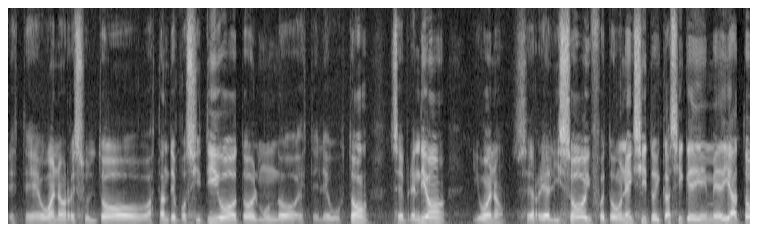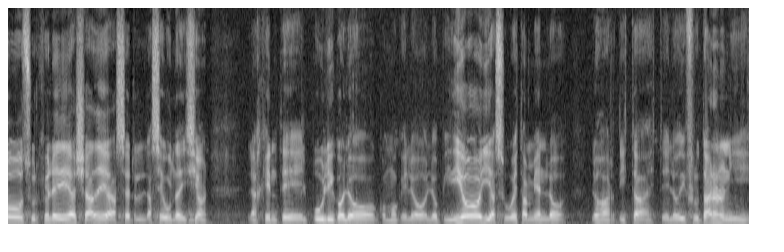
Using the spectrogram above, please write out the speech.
este, bueno, resultó bastante positivo, todo el mundo este, le gustó, se prendió y bueno, se realizó y fue todo un éxito y casi que de inmediato surgió la idea ya de hacer la segunda edición. La gente, el público lo, como que lo, lo pidió y a su vez también lo los artistas este, lo disfrutaron y,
